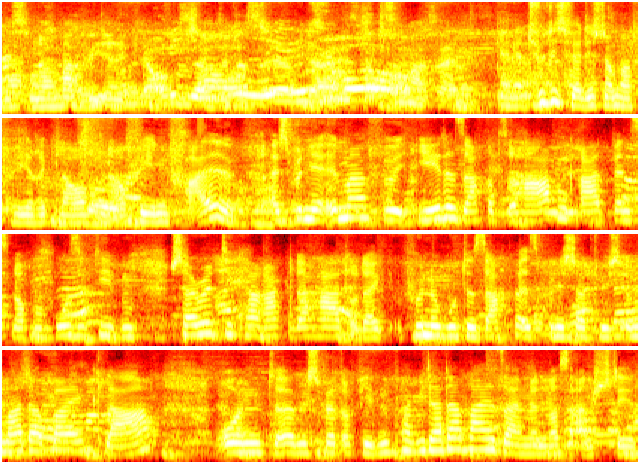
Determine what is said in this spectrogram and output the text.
Musst du nochmal für Erik laufen wird das äh, das nächste Mal sein? Ja, natürlich werde ich nochmal für Erik laufen, auf jeden Fall. Also ich bin ja immer für jede Sache zu haben, gerade wenn es noch einen positiven Charity-Charakter hat oder für eine gute Sache ist, bin ich natürlich immer dabei, klar. Und äh, ich werde auf jeden Fall wieder dabei sein, wenn was ansteht.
